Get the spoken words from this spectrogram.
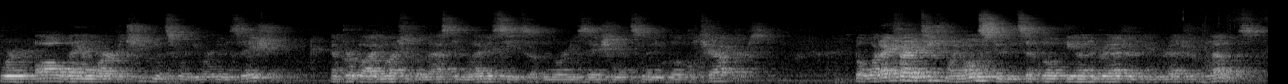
were all landmark achievements for the organization and provide much of the lasting legacies of the organization at its many local chapters. But what I try to teach my own students at both the undergraduate and graduate levels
